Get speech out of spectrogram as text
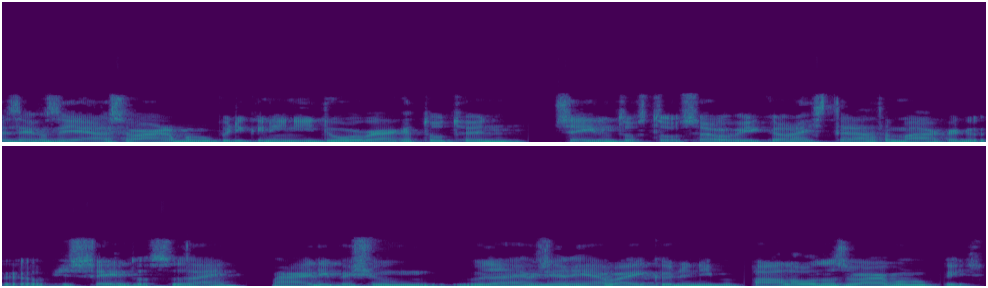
zeggen ze, ja, zware beroepen die kunnen niet doorwerken tot hun zeventigste of zo. Je kan geen stratenmaker op je zeventigste zijn. Maar die pensioenbedrijven zeggen, ja, wij kunnen niet bepalen wat een zwaar beroep is.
